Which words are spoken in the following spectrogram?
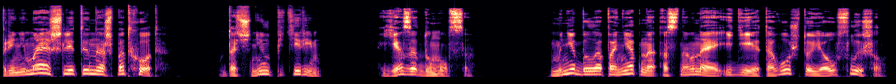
Принимаешь ли ты наш подход? Уточнил Петерим. Я задумался. Мне была понятна основная идея того, что я услышал.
